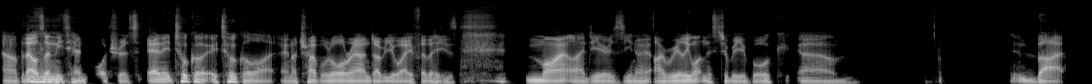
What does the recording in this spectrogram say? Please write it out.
Uh, but that was mm-hmm. only ten portraits, and it took a it took a lot. And I traveled all around WA for these. My idea is, you know, I really want this to be a book. Um, but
